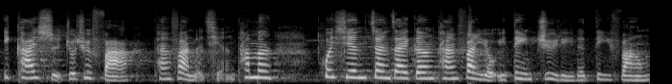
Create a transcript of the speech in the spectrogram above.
一开始就去罚摊贩的钱，他们会先站在跟摊贩有一定距离的地方。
